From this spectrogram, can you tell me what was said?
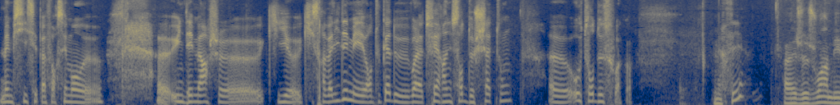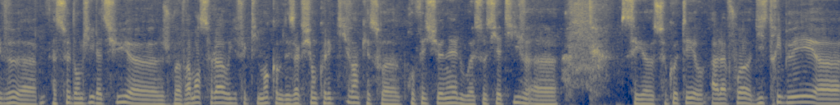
même si c'est pas forcément euh, euh, une démarche euh, qui, qui sera validée, mais en tout cas de voilà de faire une sorte de chaton autour de soi. Quoi. Merci. je joins mes voeux à ceux d'Angie là-dessus. je vois vraiment cela, oui, effectivement, comme des actions collectives, hein, qu'elles soient professionnelles ou associatives c'est euh, ce côté euh, à la fois distribué, euh,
